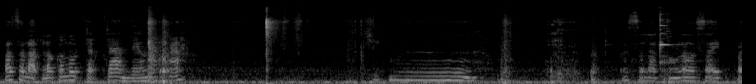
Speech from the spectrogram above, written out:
เพราะสลัดเราก็ลดจัดจ้านแล้วนะคะเช็ดมือก็สลัดของเราใส่ไป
